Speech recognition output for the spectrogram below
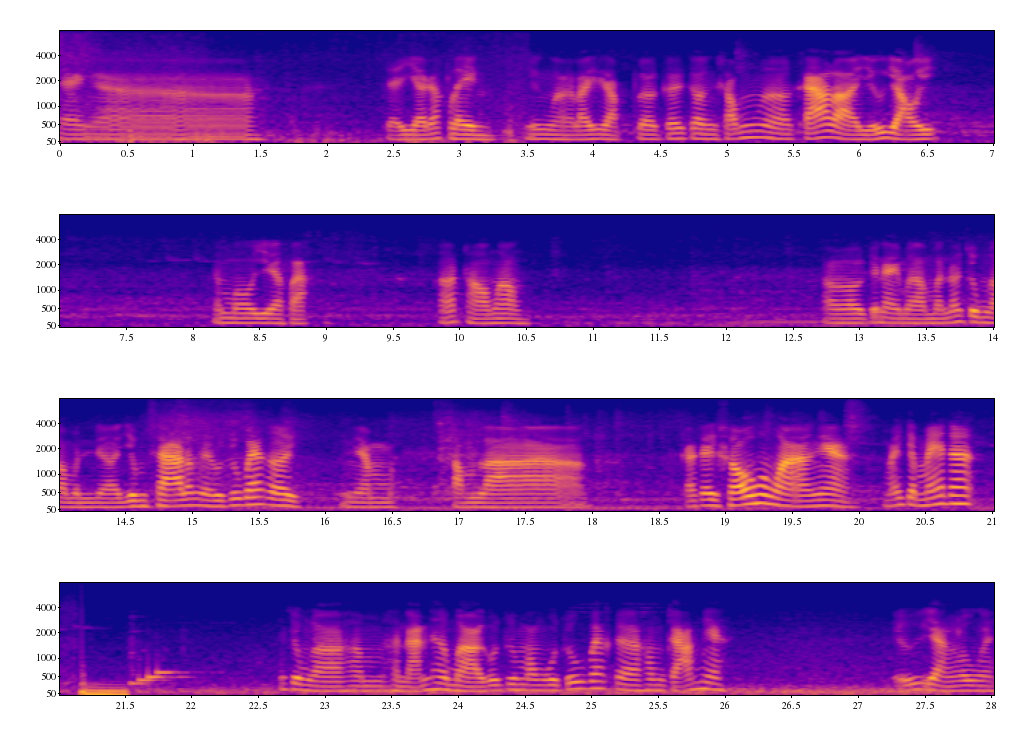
Đang à, chạy vào đất liền nhưng mà lại gặp cái cơn sóng khá là dữ dội. Nam mô di đà phật. Hết hồn không? Rồi cái này mà mình nói chung là mình zoom xa lắm nghe cô chú bác ơi. Nhằm tầm là cả cây số mà ngoài nha mấy trăm mét á chung là hình ảnh hơi mờ của chú mong cô chú bác à, thông cảm nha. Dữ dằn luôn rồi.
